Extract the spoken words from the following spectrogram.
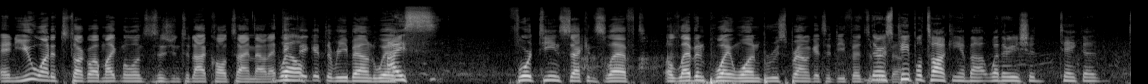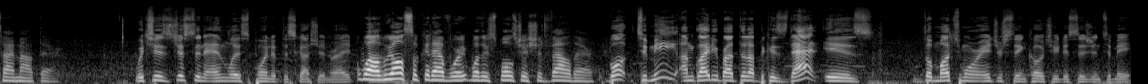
And you wanted to talk about Mike Malone's decision to not call timeout. I Well, think they get the rebound with I s- 14 seconds left. 11.1. Bruce Brown gets a defensive there's rebound, people talking about whether he should take a timeout there. Which is just an endless point of discussion, right? Well, Um, we also could have whether Spoelstra should foul there. Well, to me, I'm glad you brought that up because that is the much more interesting coaching decision to me.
